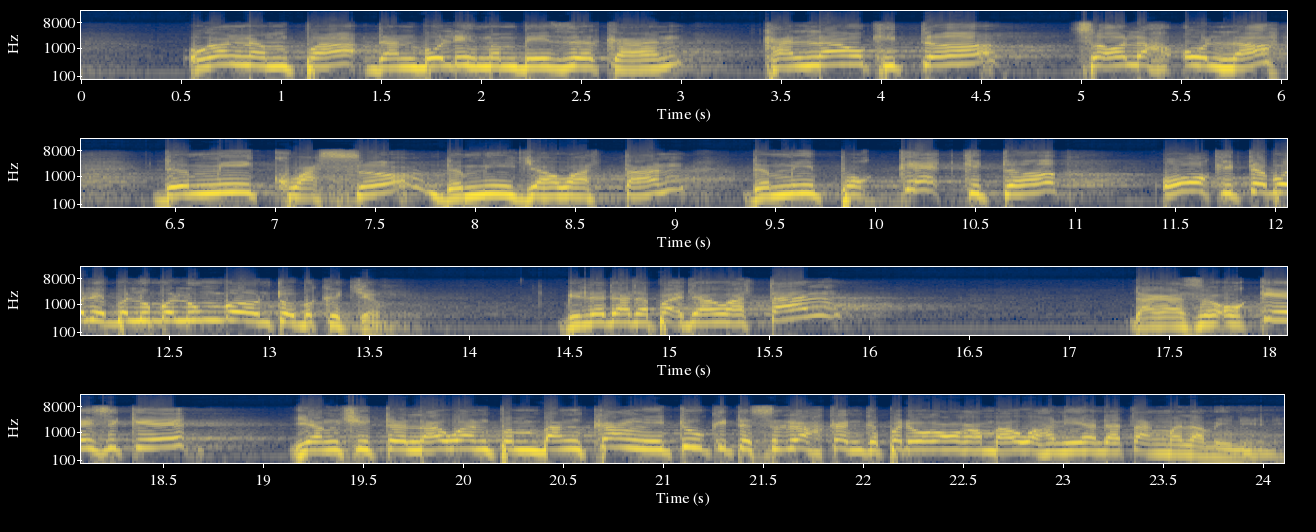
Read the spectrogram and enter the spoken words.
Orang nampak dan boleh membezakan kalau kita seolah-olah demi kuasa, demi jawatan, demi poket kita, oh kita boleh berlumba-lumba untuk bekerja. Bila dah dapat jawatan, dah rasa okey sikit, yang cerita lawan pembangkang itu kita serahkan kepada orang-orang bawah ni yang datang malam ini.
